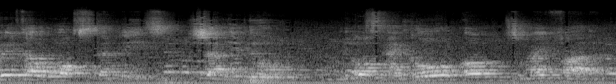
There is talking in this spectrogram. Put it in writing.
greater works than these shall he do, because I go on to my Father.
